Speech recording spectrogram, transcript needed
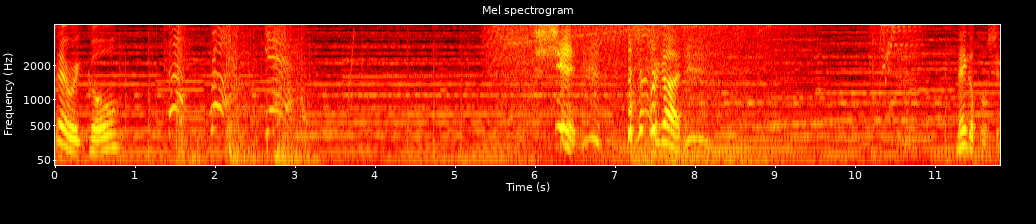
There we go. Yeah! Shit! I forgot. Mega potion.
